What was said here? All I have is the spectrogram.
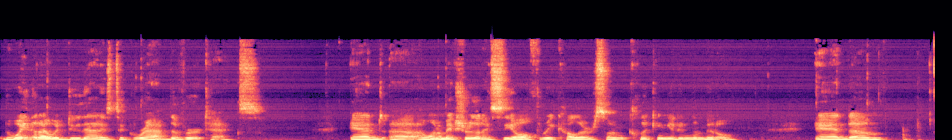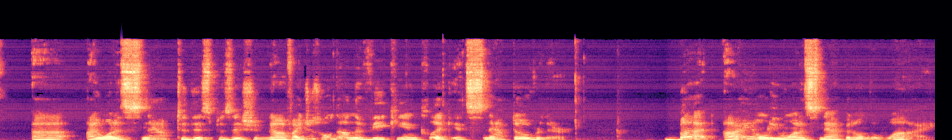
The way that I would do that is to grab the vertex, and uh, I want to make sure that I see all three colors, so I'm clicking it in the middle, and um, uh, I want to snap to this position. Now, if I just hold down the V key and click, it's snapped over there. But I only want to snap it on the Y.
